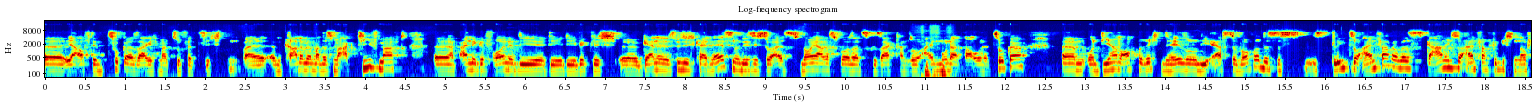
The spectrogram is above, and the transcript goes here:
äh, ja auf den Zucker, sage ich mal, zu verzichten. Weil ähm, gerade wenn man das mal aktiv macht, äh, habe einige Freunde, die, die, die wirklich äh, gerne Süßigkeiten essen und die sich so als Neujahresvorsatz gesagt haben, so einen Monat mal ohne Zucker. Ähm, und die haben auch berichtet, hey, so die erste Woche, das ist, das klingt so einfach, aber es ist gar nicht so einfach, wirklich dann auf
